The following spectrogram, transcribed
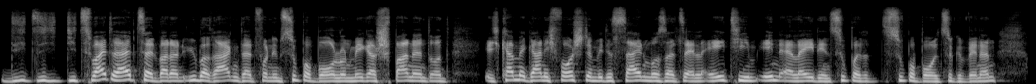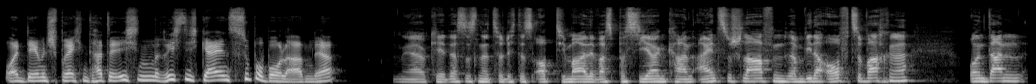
die, die, die zweite Halbzeit war dann überragend halt von dem Super Bowl und mega spannend und ich kann mir gar nicht vorstellen, wie das sein muss, als LA-Team in LA den Super, Super Bowl zu gewinnen und dementsprechend hatte ich einen richtig geilen Super Bowl-Abend, ja. Ja, okay, das ist natürlich das Optimale, was passieren kann, einzuschlafen, dann wieder aufzuwachen und dann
